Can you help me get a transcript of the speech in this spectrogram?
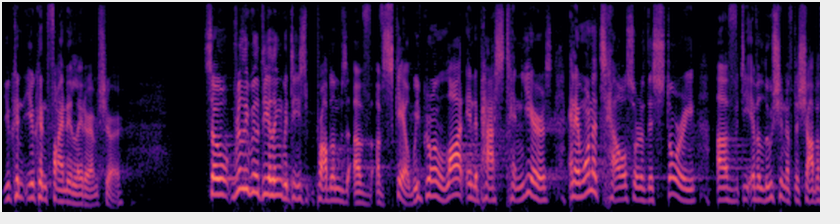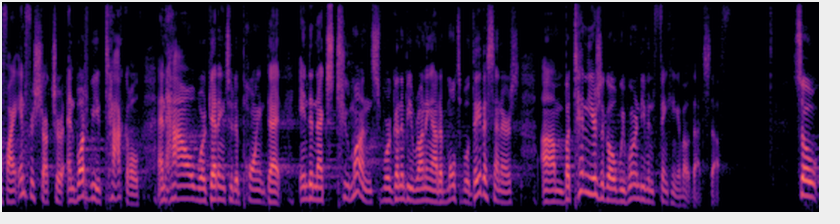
You can, you can find it later, I'm sure. So really, we're dealing with these problems of, of scale. We've grown a lot in the past 10 years, and I want to tell sort of this story of the evolution of the Shopify infrastructure and what we've tackled and how we're getting to the point that in the next two months, we're going to be running out of multiple data centers. Um, but 10 years ago, we weren't even thinking about that stuff. So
